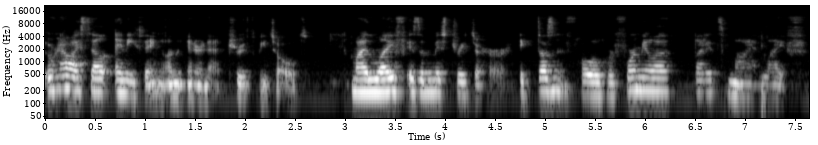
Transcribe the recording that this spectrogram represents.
or how I sell anything on the internet, truth be told. My life is a mystery to her. It doesn't follow her formula, but it's my life.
